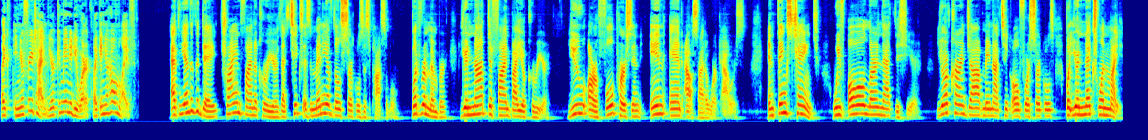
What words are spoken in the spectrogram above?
like in your free time, your community work, like in your home life. At the end of the day, try and find a career that ticks as many of those circles as possible. But remember, you're not defined by your career. You are a full person in and outside of work hours. And things change. We've all learned that this year. Your current job may not tick all four circles, but your next one might.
